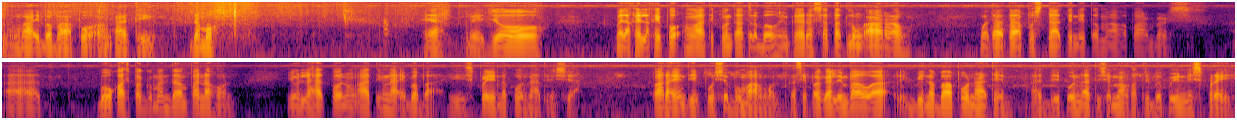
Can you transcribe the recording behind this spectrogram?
Nang maibaba po ang ating damo. Ayan, medyo malaki-laki po ang ating pong tatrabahuhin. Pero sa tatlong araw, matatapos natin ito mga ka-farmers. At bukas pag gumanda ang panahon, yung lahat po ng ating naibaba, i-spray na po natin siya para hindi po siya bumangon. Kasi pag halimbawa, binaba po natin at di po natin siya mga katriba po yung spray,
